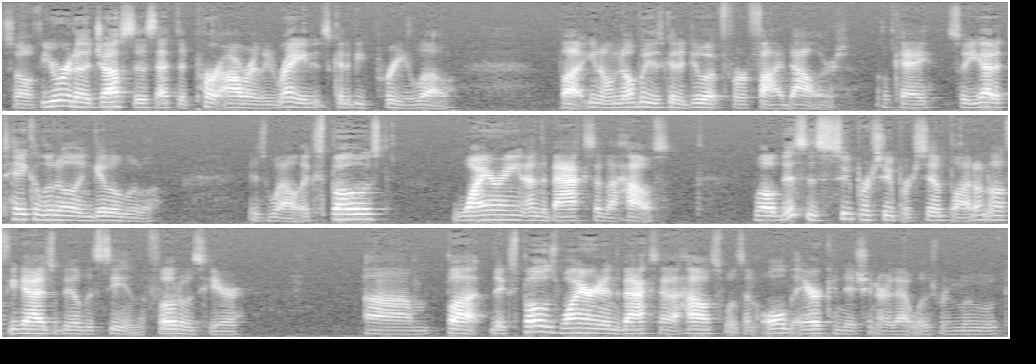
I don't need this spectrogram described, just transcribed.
So if you were to adjust this at the per hourly rate, it's going to be pretty low. But you know nobody's going to do it for five dollars. Okay, so you got to take a little and give a little, as well. Exposed wiring on the backs of the house. Well, this is super super simple. I don't know if you guys will be able to see in the photos here, um, but the exposed wiring on the backs of the house was an old air conditioner that was removed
